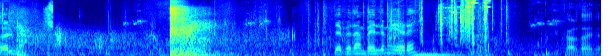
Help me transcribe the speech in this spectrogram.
Ölme. Tepeden belli mi yeri? Yukarıdaydı.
